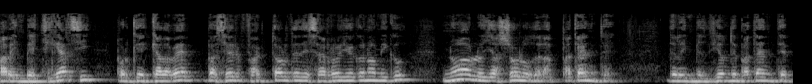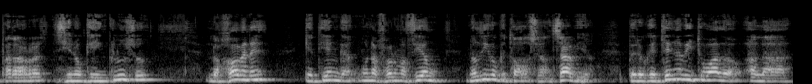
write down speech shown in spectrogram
Para investigar, sí, porque cada vez va a ser factor de desarrollo económico. No hablo ya solo de las patentes, de la invención de patentes para ahorrar, sino que incluso los jóvenes que tengan una formación, no digo que todos sean sabios, pero que estén habituados a la,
